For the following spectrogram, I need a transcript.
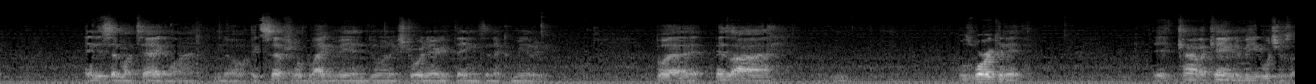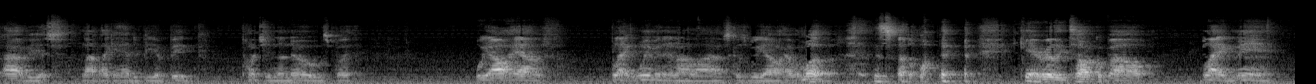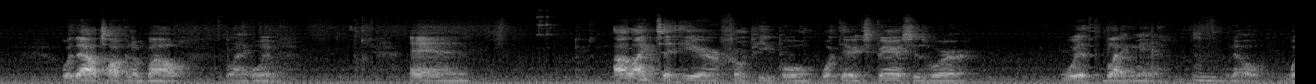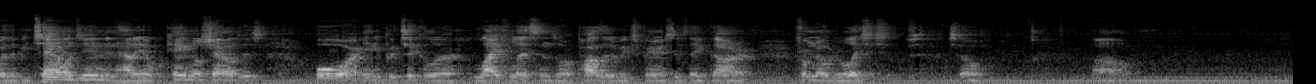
and it's in my tagline, you know, exceptional black men doing extraordinary things in the community. But as I was working it, it kind of came to me, which was obvious, not like it had to be a big punch in the nose, but we all have black women in our lives because we all have a mother. so you can't really talk about black men without talking about black women. And I like to hear from people what their experiences were with black men mm-hmm. you know, whether it be challenging and how they overcame those challenges, or any particular life lessons or positive experiences they garnered from those relationships. So, um,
